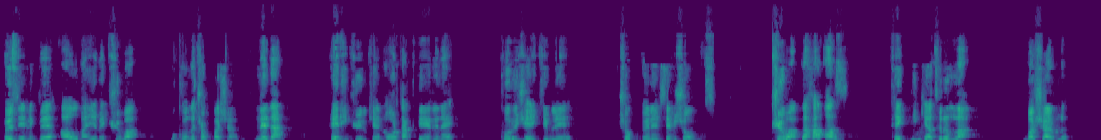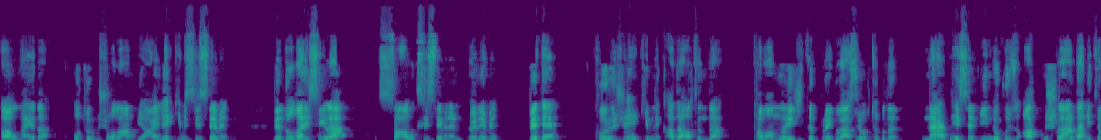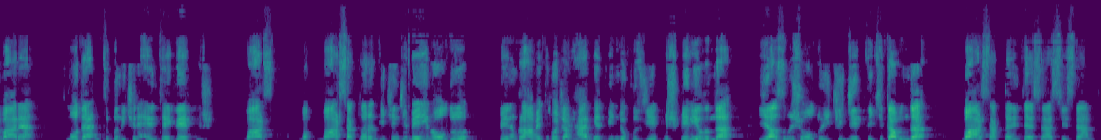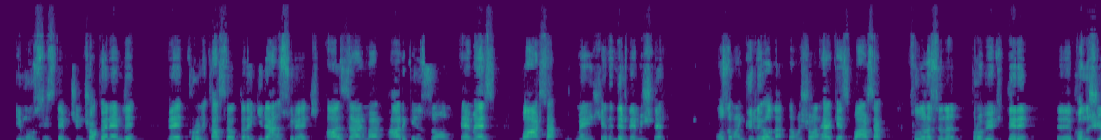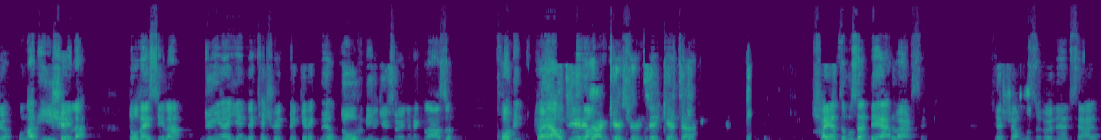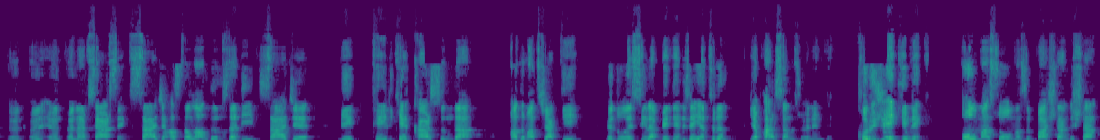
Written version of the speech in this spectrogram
özellikle Almanya ve Küba bu konuda çok başarılı. Neden? Her iki ülkenin ortak değerine koruyucu hekimliği çok önemsemiş olması. Küba daha az teknik yatırımla başarılı. Almanya'da oturmuş olan bir aile hekimi sistemi ve dolayısıyla sağlık sisteminin önemi ve de koruyucu hekimlik adı altında tamamlayıcı tıp, regülasyon tıpını neredeyse 1960'lardan itibaren modern tıbbın içine entegre etmiş. Bağırs ba- bağırsakların ikinci beyin olduğu benim rahmetli hocam Herget 1971 yılında yazmış olduğu iki ciltli kitabında bağırsaklar intestinal sistem immün sistem için çok önemli ve kronik hastalıklara giden süreç Alzheimer, Parkinson, MS bağırsak menşelidir demiştir. O zaman gülüyorlar. Ama şu an herkes bağırsak florasının probiyotikleri e, konuşuyor. Bunlar iyi şeyler. Dolayısıyla dünyayı yeniden keşfetmek gerekmiyor. Doğru bilgiyi söylemek lazım. Covid Hayatı yeniden keşfetsek yeter. hayatımıza değer versek, yaşamımızı önemser, ö- ö- önemsersek, sadece hastalandığımızda değil, sadece bir tehlike karşısında adım atacak değil ve dolayısıyla bedenize yatırım yaparsanız önemli. Koruyucu hekimlik olmazsa olmazı. Başlangıçta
